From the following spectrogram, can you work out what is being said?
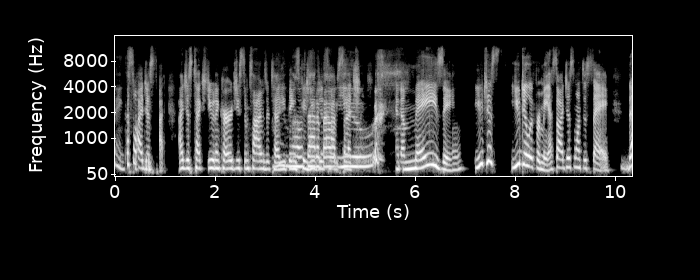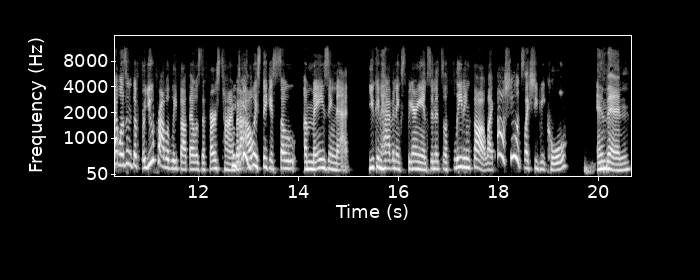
Thanks. That's why I just I, I, just text you and encourage you sometimes or tell you things because you just have you. such an amazing. You just you do it for me. So I just want to say that wasn't the you probably thought that was the first time, I but did. I always think it's so amazing that you can have an experience and it's a fleeting thought like, oh, she looks like she'd be cool. And then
